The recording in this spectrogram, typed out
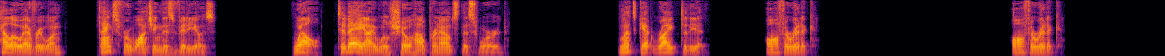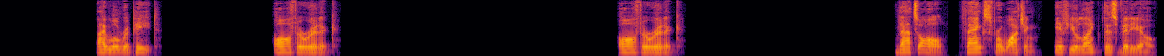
Hello everyone. Thanks for watching this videos. Well, today I will show how pronounce this word. Let's get right to the it. Authoritic. Authoritic. I will repeat. Authoritic. Authoritic. That's all, thanks for watching. If you liked this video,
